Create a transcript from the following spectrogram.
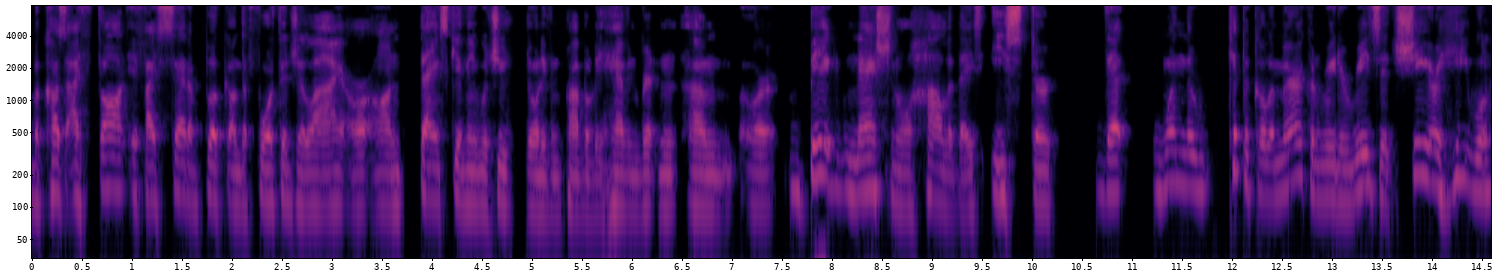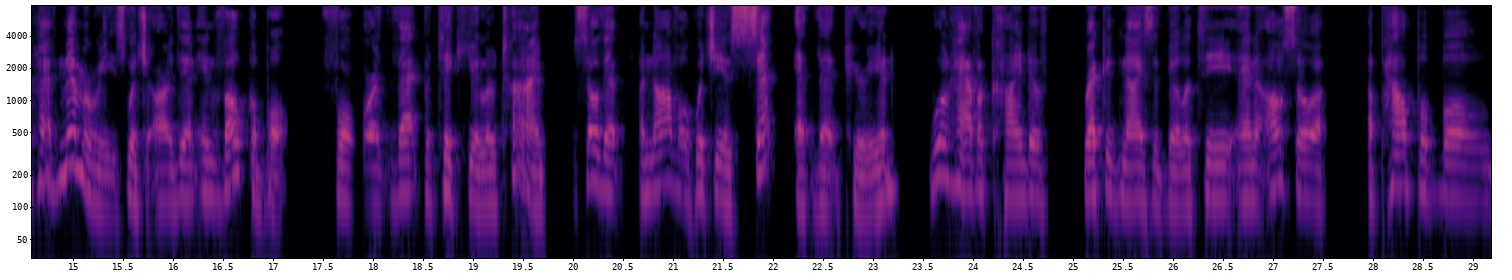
because I thought if I set a book on the 4th of July or on Thanksgiving, which you don't even probably have in Britain, um, or big national holidays, Easter, that when the typical American reader reads it, she or he will have memories which are then invocable for that particular time, so that a novel which is set at that period will have a kind of recognizability and also a, a palpable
